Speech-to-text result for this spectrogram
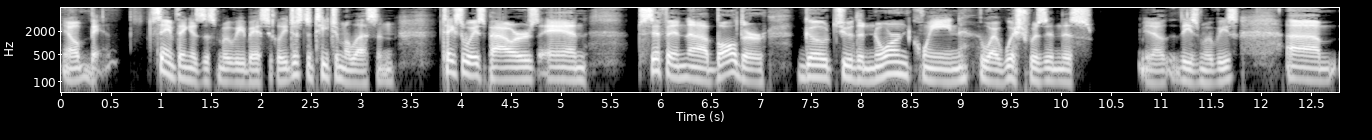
you know ba- same thing as this movie basically, just to teach him a lesson. Takes away his powers, and Sif and uh, Balder go to the Norn Queen, who I wish was in this, you know, these movies, um,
